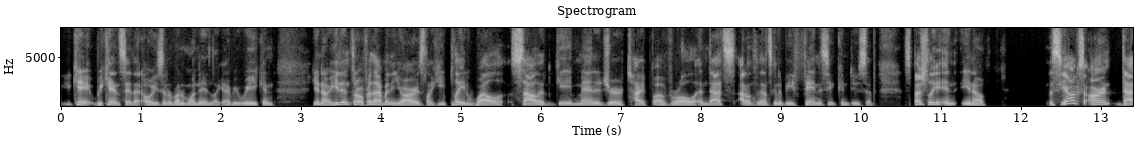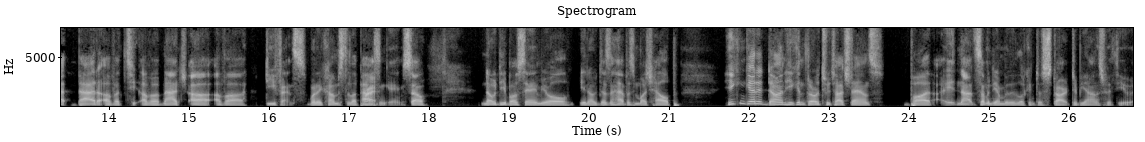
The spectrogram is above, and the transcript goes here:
you can't, we can't say that oh he's going to run one in like every week, and you know he didn't throw for that many yards. Like he played well, solid game manager type of role, and that's I don't think that's going to be fantasy conducive, especially in you know the Seahawks aren't that bad of a t- of a match uh, of a defense when it comes to the Right. passing game. So no Deebo Samuel, you know, doesn't have as much help. He can get it done. He can throw two touchdowns, but not somebody I'm really looking to start. To be honest with you,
